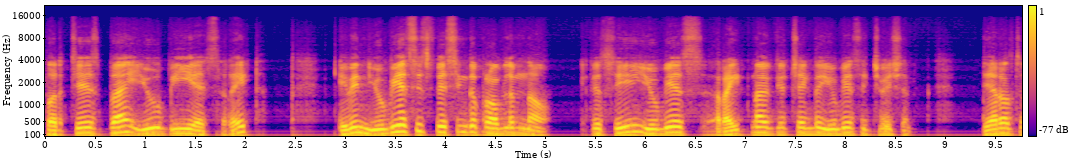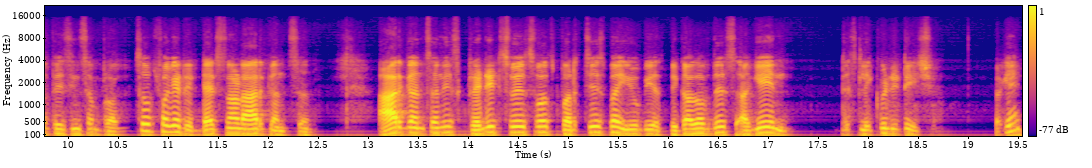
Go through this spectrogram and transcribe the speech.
purchased by UBS, right? Even UBS is facing the problem now. If you see UBS right now, if you check the UBS situation, they are also facing some problems. So forget it. That's not our concern. Our concern is Credit Suisse was purchased by UBS because of this again this liquidity issue. Okay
